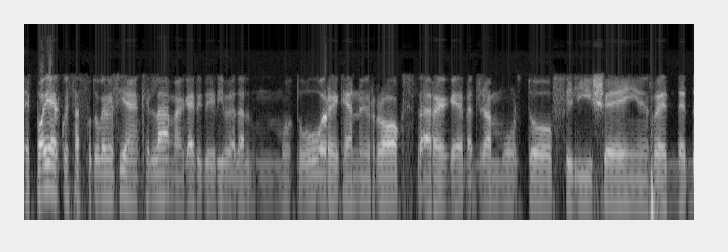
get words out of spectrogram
e poi ha questa fotografia anche là, magari deriva dal motore che hanno in Rockstar, che era già molto felice in Red Dead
